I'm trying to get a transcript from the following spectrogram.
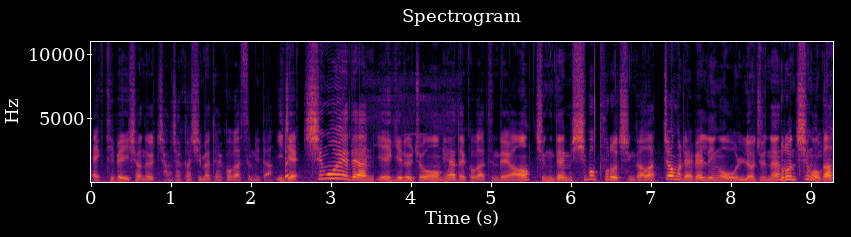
액티베이션을 장착하시면 될 것 같습니다. 이제 칭호에 대한 얘기를 좀 해야 될 것 같은데요. 증댐 15% 증가와 특정 레벨링을 올려주는 그런 칭호가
